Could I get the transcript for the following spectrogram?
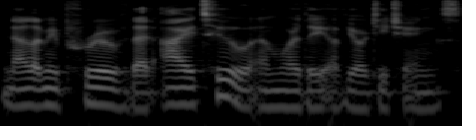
Now let me prove that I too am worthy of your teachings.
